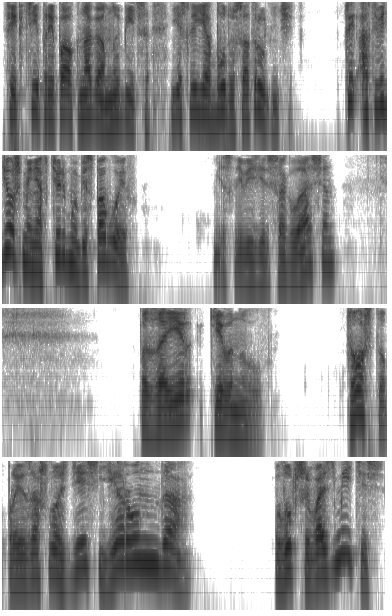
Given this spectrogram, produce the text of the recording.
Фикти припал к ногам нубийца. Если я буду сотрудничать, ты отведешь меня в тюрьму без побоев? Если визирь согласен... Пазаир кивнул. То, что произошло здесь, ерунда. Лучше возьмитесь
